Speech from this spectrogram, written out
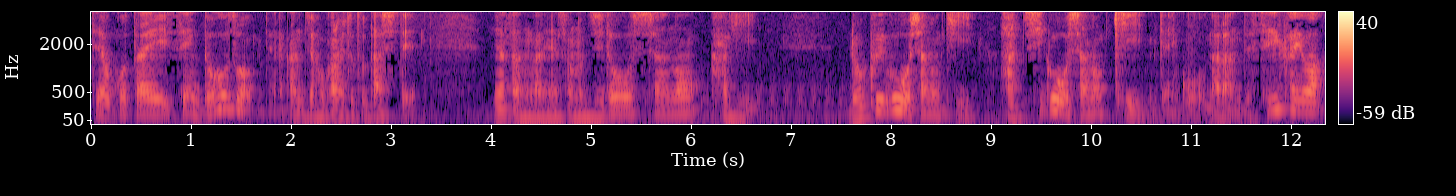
でお答え一斉にどうぞみたいな感じで他の人と出して皆さんがねその自動車の鍵6号車のキー8号車のキーみたいにこう並んで正解は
